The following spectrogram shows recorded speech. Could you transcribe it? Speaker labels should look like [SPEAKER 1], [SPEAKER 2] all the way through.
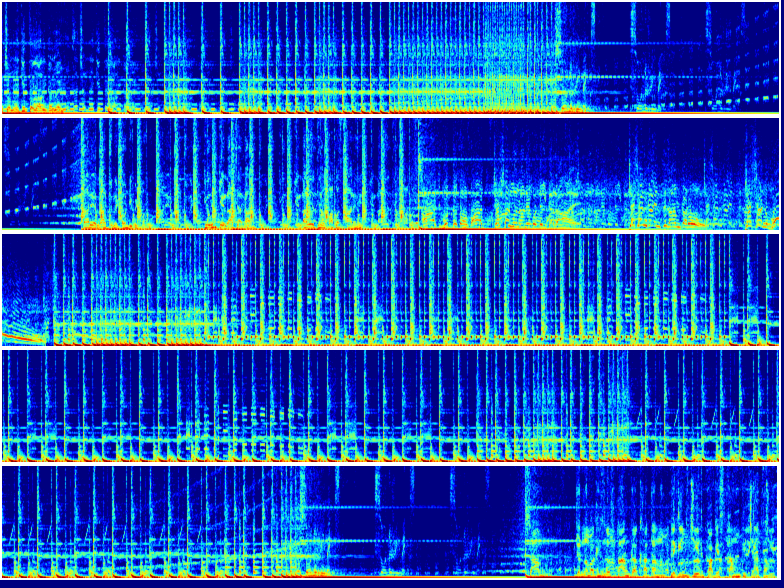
[SPEAKER 1] अयोध्या चलने की तैयारी कर लें चलने की तैयारी कर.
[SPEAKER 2] सारे राज्य में डोंडी पिटवा। कि उनके राजा राम अयोध्या वापस आ रहे हैं।
[SPEAKER 3] आज मुद्दतों बाद जश्न मनाने को दिल कर रहा है। जश्न का इंतज़ाम करो। जश्न हो।
[SPEAKER 4] Sona Remix. Sona Remix. Sona Remix.
[SPEAKER 5] शाम जो नमक हिंदुस्तान का खाता हूँ लेकिन जीत पाकिस्तान की चाहता हूँ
